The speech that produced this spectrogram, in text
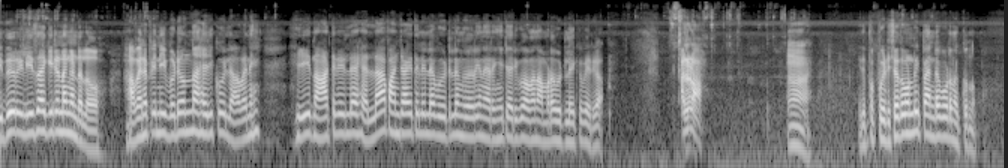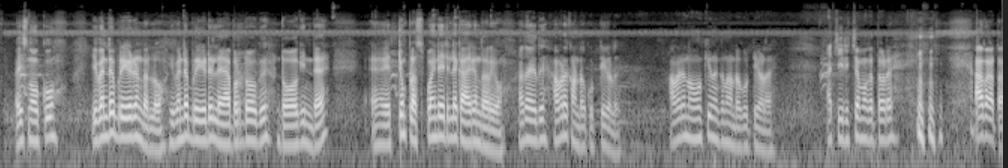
ഇത് റിലീസാക്കിയിട്ടുണ്ടെങ്കിൽ ഉണ്ടല്ലോ അവനെ പിന്നെ ഇവിടെ ഒന്നും ആയിരിക്കില്ല അവന് ഈ നാട്ടിലുള്ള എല്ലാ പഞ്ചായത്തിലുള്ള വീട്ടിലും കയറി ഇറങ്ങിയിട്ടായിരിക്കും അവൻ നമ്മുടെ വീട്ടിലേക്ക് വരിക. അല്ലടാ. ആ ഇതിപ്പോൾ പിടിച്ചത് കൊണ്ട് ഇപ്പം എന്റെ കൂടെ നിൽക്കുന്നു ഹൈസ് നോക്കൂ. ഇവന്റെ ബ്രീഡ് ഉണ്ടല്ലോ. ഇവന്റെ ബ്രീഡ് ലേബർ ഡോഗ് ഡോഗിന്റെ ഏറ്റവും പ്ലസ് പോയിന്റ് ആയിട്ടുള്ള കാര്യം എന്താ അറിയോ? അതായത് അവിടെ കണ്ടോ കുട്ടികൾ അവരെ നോക്കി നിൽക്കുന്നുണ്ടോ കുട്ടികളെ? ആ ചിരിച്ച മുഖത്തോടെ. അതാട്ടോ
